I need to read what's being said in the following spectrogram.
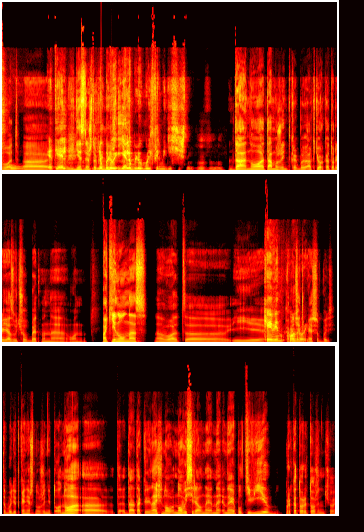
Вот. О, а, это я Единственное, что... Люблю, конечно... Я люблю мультфильмы DC-шные. Угу. Да, но там уже как бы актер, который озвучил Бэтмена, он покинул нас, вот, э, и... Кевин короче, Конрой. Это, конечно, будет, это будет, конечно, уже не то. Но, э, да, так или иначе, но, новый сериал на, на, на Apple TV, про который тоже ничего,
